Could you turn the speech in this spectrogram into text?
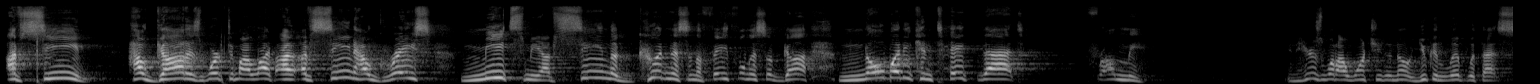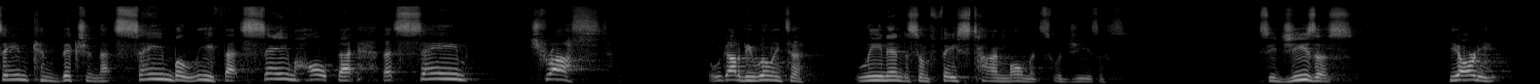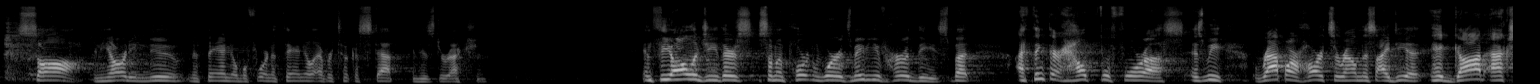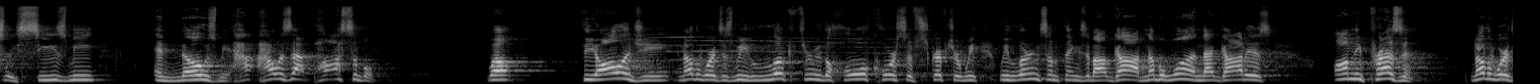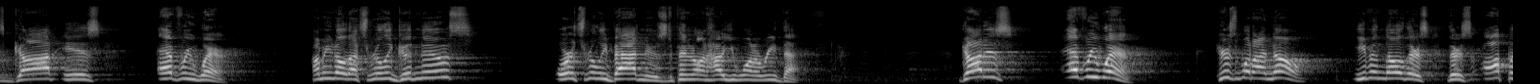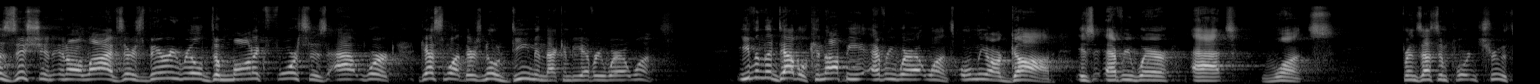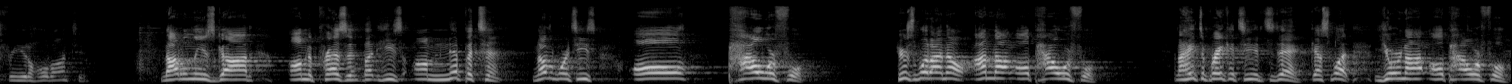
I've seen how God has worked in my life. I, I've seen how grace meets me. I've seen the goodness and the faithfulness of God. Nobody can take that from me. And here's what I want you to know you can live with that same conviction, that same belief, that same hope, that, that same trust. But we got to be willing to lean into some FaceTime moments with Jesus. See, Jesus, he already saw and he already knew Nathanael before Nathanael ever took a step in his direction. In theology, there's some important words. Maybe you've heard these, but I think they're helpful for us as we wrap our hearts around this idea hey, God actually sees me and knows me. How, how is that possible? Well, theology, in other words, as we look through the whole course of Scripture, we, we learn some things about God. Number one, that God is omnipresent. In other words, God is everywhere. How many know that's really good news? Or it's really bad news, depending on how you want to read that. God is everywhere. Here's what I know even though there's, there's opposition in our lives, there's very real demonic forces at work. Guess what? There's no demon that can be everywhere at once. Even the devil cannot be everywhere at once. Only our God is everywhere at once. Friends, that's important truth for you to hold on to. Not only is God omnipresent, but he's omnipotent. In other words, he's all powerful. Here's what I know I'm not all powerful. And I hate to break it to you today. Guess what? You're not all powerful.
